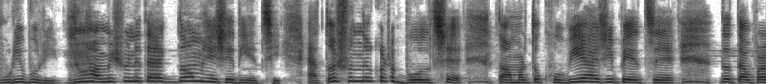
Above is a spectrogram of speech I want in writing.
বুড়ি বুড়ি। তো আমি শুনে তো একদম হেসে দিয়েছি। এত সুন্দর করে বলছে। তো আমার তো খুবই হাসি পেয়েছে। তো তারপর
